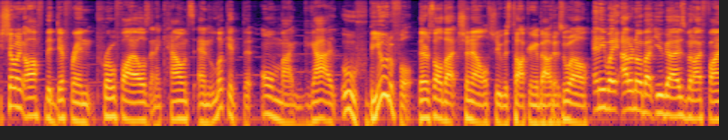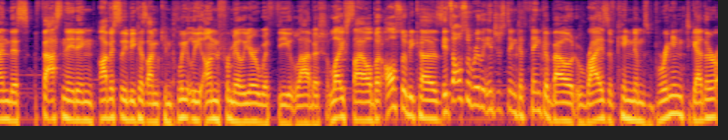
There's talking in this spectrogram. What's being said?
showing off the different profiles and accounts and look at the oh my god oof beautiful. There's all that Chanel she was talking about as well. Anyway I don't know about you guys but I find this fascinating obviously because I'm completely unfamiliar with the lavish lifestyle but also because it's also really interesting to think about rise of kingdoms bringing together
